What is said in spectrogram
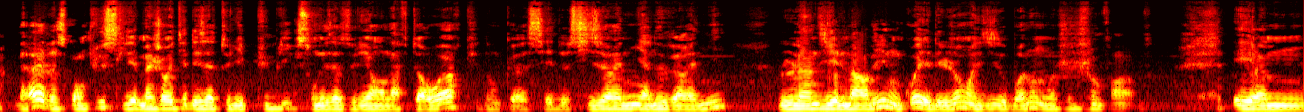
Bah ouais, parce qu'en plus, la majorité des ateliers publics sont des ateliers en after work, donc euh, c'est de 6h30 à 9h30 le lundi et le mardi, donc ouais, il y a des gens, ils disent, bah non, moi, je, enfin, et, euh,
